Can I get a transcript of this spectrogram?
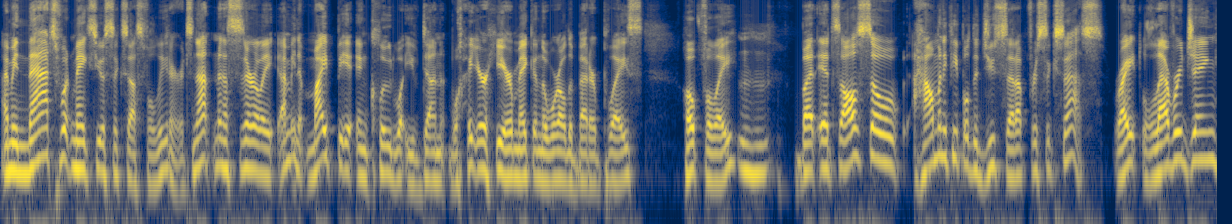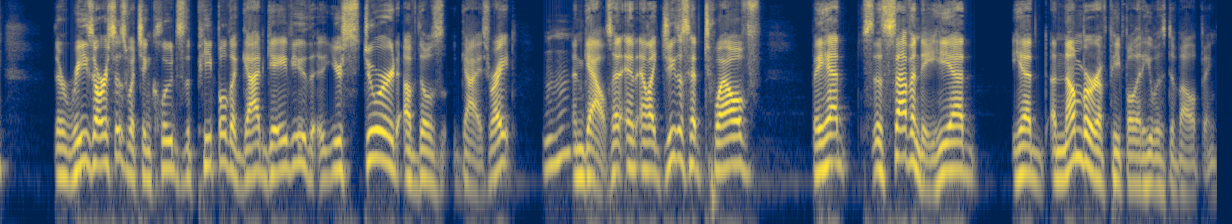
I mean, that's what makes you a successful leader. It's not necessarily, I mean, it might be include what you've done while you're here making the world a better place, hopefully. Mm-hmm but it's also how many people did you set up for success, right? Leveraging the resources, which includes the people that God gave you. You're steward of those guys, right? Mm-hmm. And gals. And, and, and, like Jesus had 12, but he had the 70. He had he had a number of people that he was developing.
